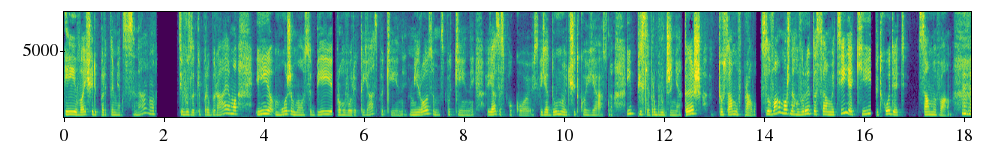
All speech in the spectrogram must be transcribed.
і ввечері перед тим як засинаємо. Ці вузлики прибираємо і можемо собі проговорити: я спокійний, мій розум спокійний, я заспокоююсь, я думаю чітко і ясно. І після пробудження теж ту саму вправу. Слова можна говорити саме ті, які підходять саме вам. Угу.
